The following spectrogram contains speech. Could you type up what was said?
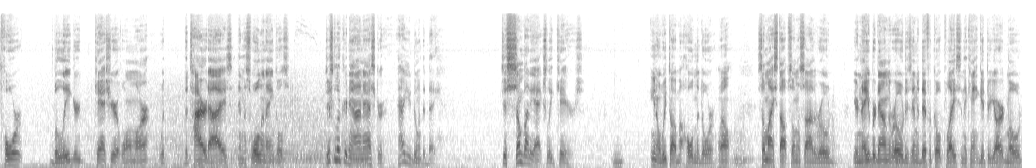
poor, beleaguered cashier at Walmart with the tired eyes and the swollen ankles. Just look her eye and ask her, "How are you doing today?" Just somebody actually cares. You know, we talk about holding the door. Well, somebody stops on the side of the road. Your neighbor down the road is in a difficult place and they can't get their yard mowed.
